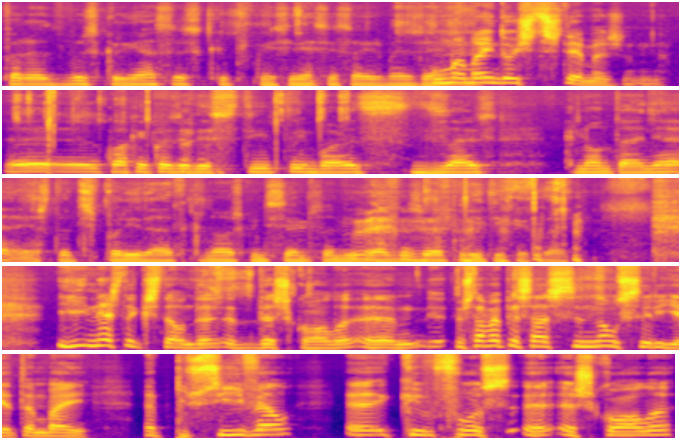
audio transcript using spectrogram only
para duas crianças que, por coincidência, são irmãs gêmeas. Uma mãe, dois sistemas. Uh, qualquer coisa desse tipo, embora se deseje que não tenha esta disparidade que nós conhecemos a nível da geopolítica, claro. E nesta questão da, da escola, uh, eu estava a pensar se não seria também uh, possível que fosse a escola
